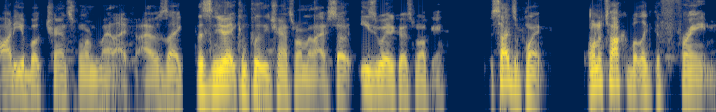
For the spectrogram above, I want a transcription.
audiobook transformed my life. I was like listen to it completely transformed my life. So easy way to quit smoking. Besides the point i want to talk about like the frame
